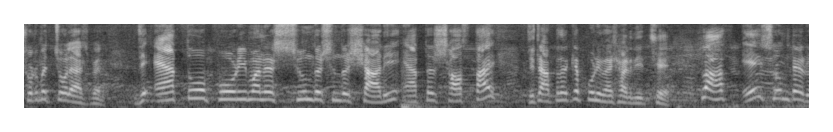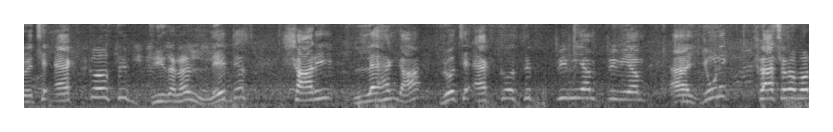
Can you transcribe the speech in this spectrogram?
শোরুমে চলে আসবেন। যে এত পরিমাণের সুন্দর সুন্দর শাড়ি, এত সস্তায়, যেটা আপনাদেরকে পরিমাণ শাড়ি দিচ্ছে। প্লাস এই শোরুমটায় রয়েছে exclusive designer latest sari, lehenga, রয়েছে exclusive premium premium unique fashionable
